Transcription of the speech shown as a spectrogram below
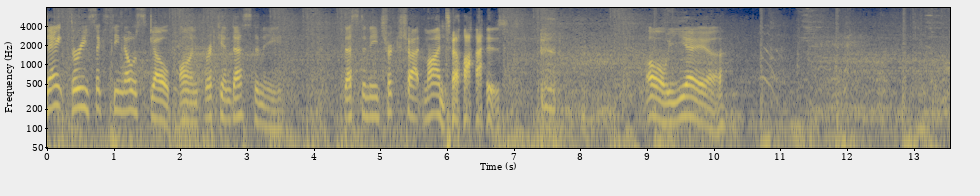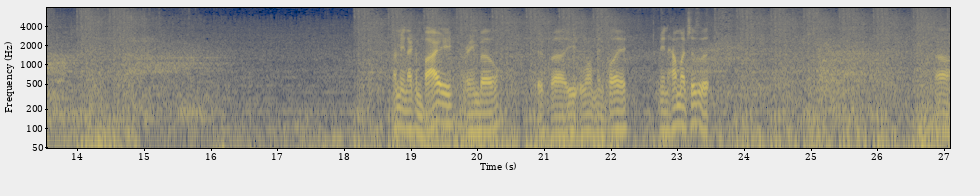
Dank 360 no scope on frickin' Destiny. Destiny trick shot montage. oh yeah. I mean, I can buy Rainbow if uh, you want me to play. I mean, how much is it? Oh.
